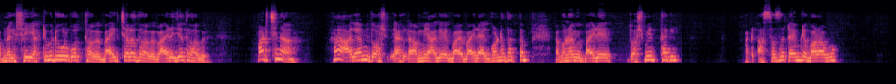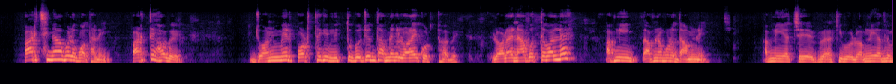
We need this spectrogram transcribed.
আপনাকে সেই অ্যাক্টিভিটিগুলো করতে হবে বাইক চালাতে হবে, বাইরে যেতে হবে। পারছি না। হ্যাঁ আগে আমি দশ আমি আগে বাইরে এক ঘণ্টা থাকতাম, এখন আমি বাইরে দশ মিনিট থাকি। আস্তে আস্তে টাইমটা বাড়াবো। পারছি না বলে কথা নেই। পারতে হবে। জন্মের পর থেকে মৃত্যু পর্যন্ত আপনাকে লড়াই করতে হবে। লড়াই না করতে পারলে আপনি, আপনার কোনো দাম নেই। আপনি হচ্ছে, কি বলব, আপনি একদম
